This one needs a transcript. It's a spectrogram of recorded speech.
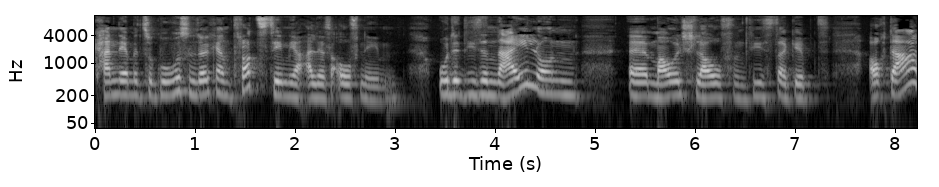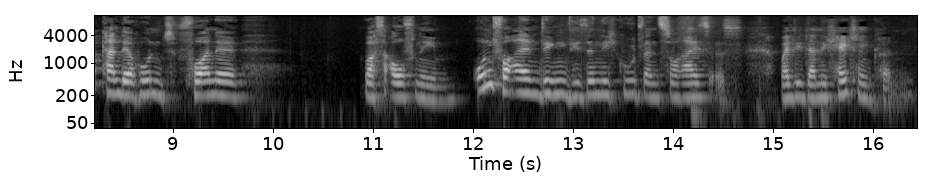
kann der mit so großen Löchern trotzdem ja alles aufnehmen. Oder diese Nylon-Maulschlaufen, äh, die es da gibt. Auch da kann der Hund vorne was aufnehmen. Und vor allen Dingen, die sind nicht gut, wenn es so heiß ist, weil die dann nicht hecheln können.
